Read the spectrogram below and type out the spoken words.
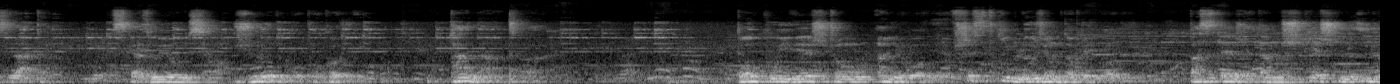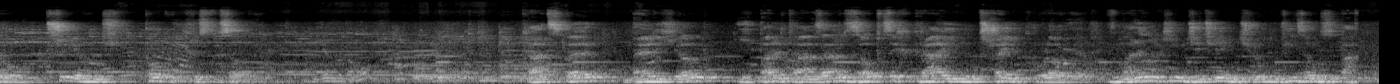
Z lata, wskazując źródło pokoju, Pana. Pokój wieszczą aniołowie wszystkim ludziom dobrej woli. Pasterze tam śpiesznie idą przyjąć pokój Chrystusowy. Kacper, Melchior i Baltazar z obcych krain trzej królowie w maleńkim dziecięciu widzą zbawienie.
